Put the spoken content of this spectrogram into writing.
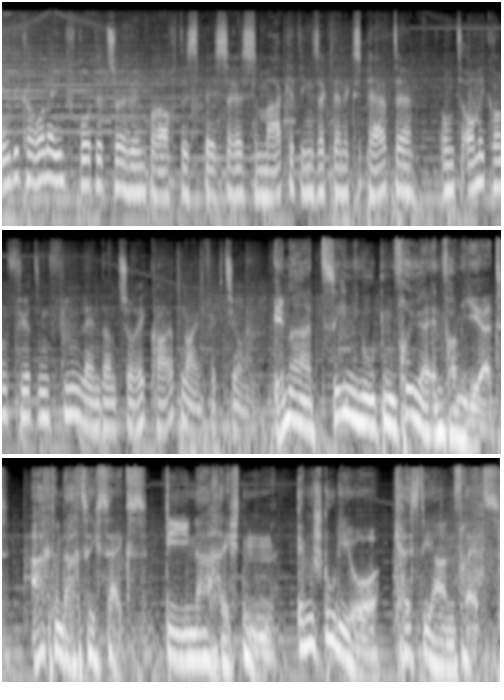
Um die Corona-Impfquote zu erhöhen, braucht es besseres Marketing, sagt ein Experte. Und Omikron führt in vielen Ländern zu Rekordneuinfektionen. Immer 10 Minuten früher informiert. 88.6 Die Nachrichten. Im Studio Christian Fritz.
